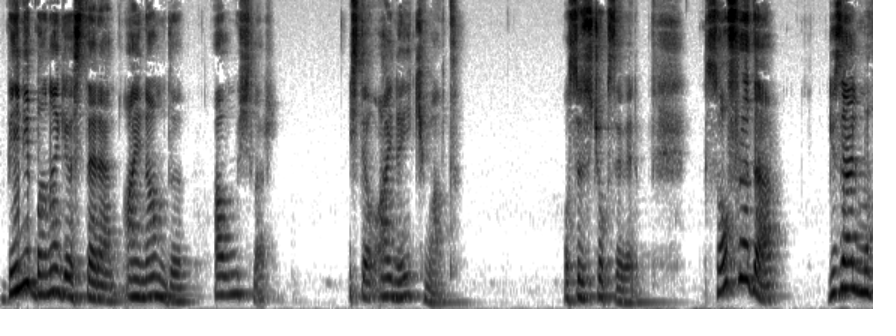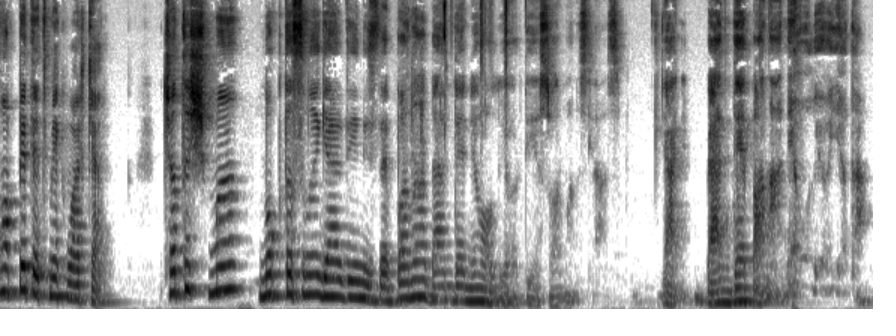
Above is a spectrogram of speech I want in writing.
beni bana gösteren aynamdı. Almışlar. İşte o aynayı kim aldı? O sözü çok severim. Sofrada güzel muhabbet etmek varken çatışma noktasına geldiğinizde bana bende ne oluyor diye sormanız lazım. Yani bende bana ne oluyor ya da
